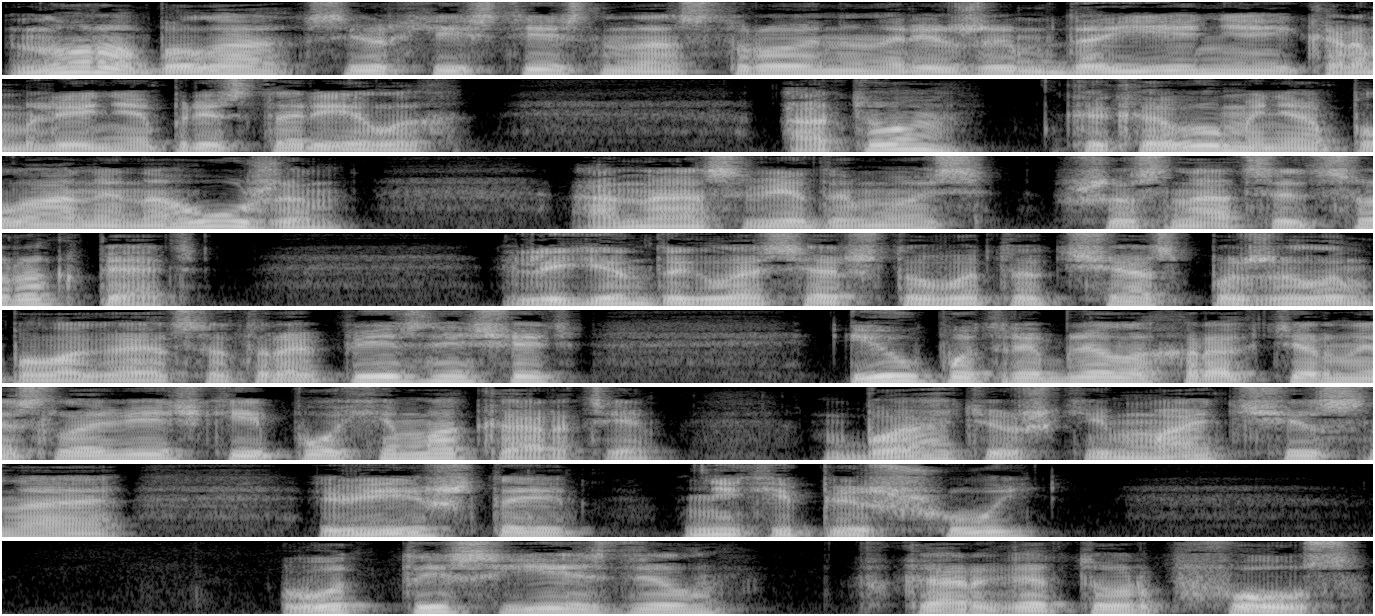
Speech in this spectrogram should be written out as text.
Нора была сверхъестественно настроена на режим доения и кормления престарелых. О том, каковы у меня планы на ужин, она осведомилась в 16.45. Легенды гласят, что в этот час пожилым полагается трапезничать, и употребляла характерные словечки эпохи Маккарти «батюшки», «мать честная», «вишь ты», «не кипишуй». «Вот ты съездил в Каргаторп-Фоллс»,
